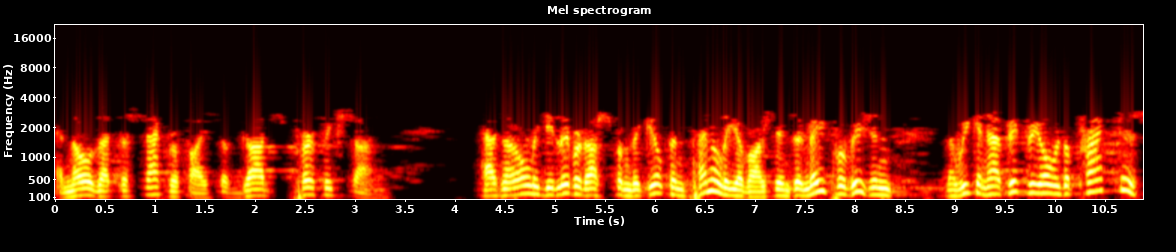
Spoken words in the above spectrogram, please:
and know that the sacrifice of God's perfect Son has not only delivered us from the guilt and penalty of our sins and made provision that we can have victory over the practice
